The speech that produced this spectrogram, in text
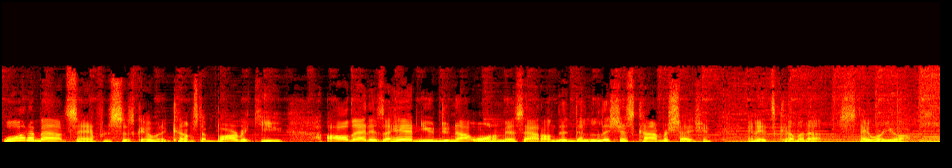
What about San Francisco when it comes to barbecue? All that is ahead. You do not want to miss out on the delicious conversation, and it's coming up. Stay where you are.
